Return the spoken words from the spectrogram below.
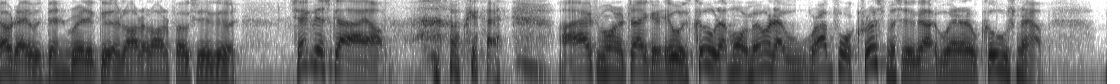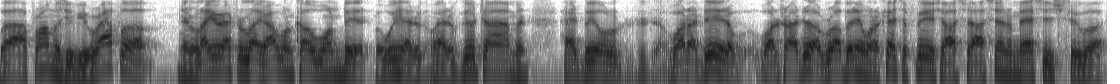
Doe Day has been really good. A lot, a lot of folks did good. Check this guy out. okay. I actually want to take it. It was cool that morning. Remember that right before Christmas, it got we had a cool snap. But I promise you, if you wrap up and layer after layer, I wasn't cold one bit. But we had a, we had a good time and had Bill. What I did, what I try to do, I rub it in. When I catch a fish, I, I send a message to uh,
